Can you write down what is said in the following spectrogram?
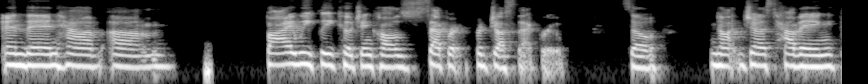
and then have um, bi weekly coaching calls separate for just that group. So, not just having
